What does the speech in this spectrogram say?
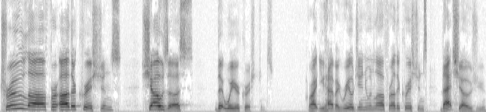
true love for other Christians shows us that we are Christians. Right? You have a real, genuine love for other Christians. That shows you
